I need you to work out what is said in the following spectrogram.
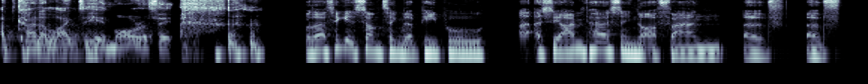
I'd kind of like to hear more of it. Well, I think it's something that people uh, see. I'm personally not a fan of of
